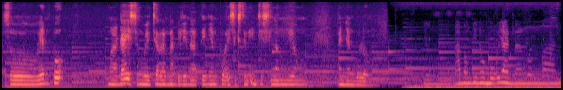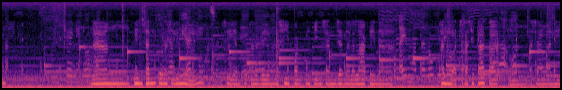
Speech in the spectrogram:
So, yan po. Mga guys, yung wheelchair na nabili natin, yan po ay 16 inches lang yung kanyang gulong. Yung habang binubuo yan ng ng pinsan ko na si Limuel, kasi yan po talaga yung masipag kong pinsan dyan na lalaki na ano at saka si Tata yung asawa ni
